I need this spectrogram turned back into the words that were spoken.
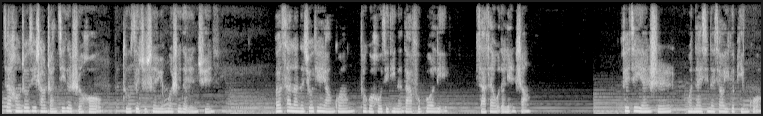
在杭州机场转机的时候，独自置身于陌生的人群，而灿烂的秋天阳光透过候机厅的大幅玻璃，洒在我的脸上。飞机延时，我耐心地削一个苹果。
